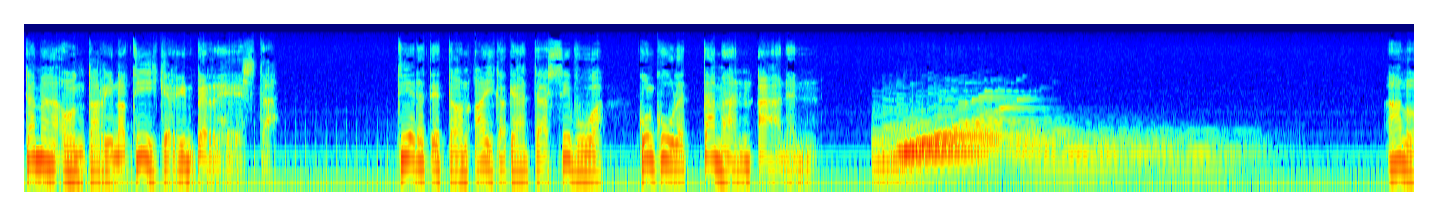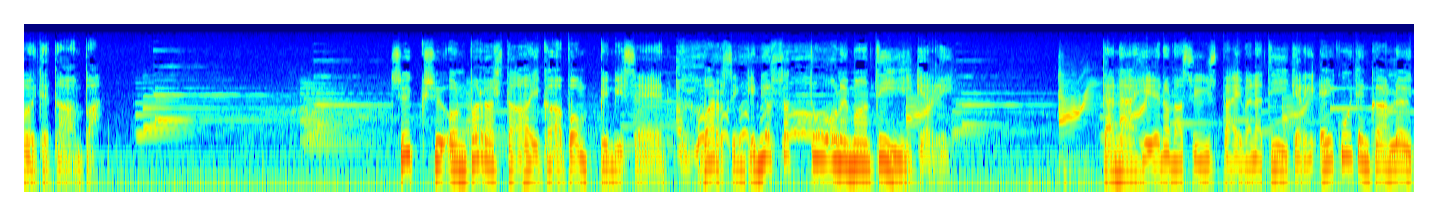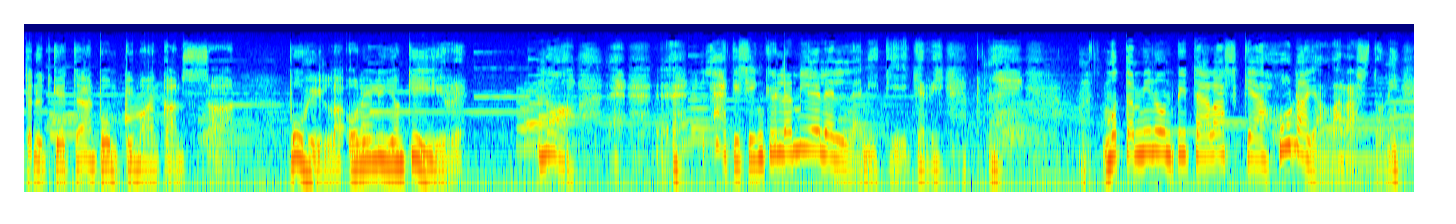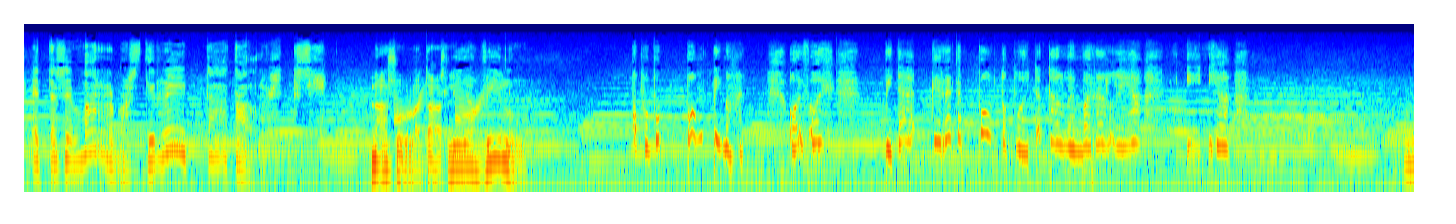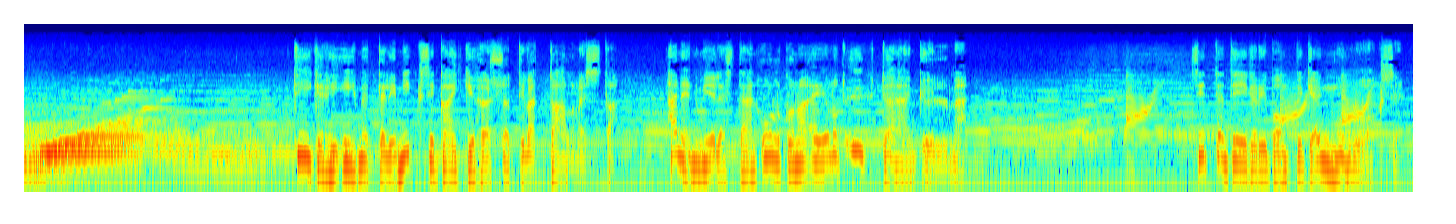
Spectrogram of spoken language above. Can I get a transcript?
Tämä on tarina tiikerin perheestä. Tiedät, että on aika kääntää sivua, kun kuulet tämän äänen. Aloitetaanpa. Syksy on parasta aikaa pomppimiseen, varsinkin jos sattuu olemaan tiikeri. Tänä hienona syyspäivänä tiikeri ei kuitenkaan löytänyt ketään pomppimaan kanssaan. Puhilla oli liian kiire. No, lähtisin kyllä mielelläni, tiikeri. Mutta minun pitää laskea hunajavarastoni, että se varmasti riittää talveksi. Nasulla taas liian vilu. Pomppimaan. Oi voi, pitää kerätä polttopuita talven varalle ja... ja... Tiikeri ihmetteli, miksi kaikki hössöttivät talvesta. Hänen mielestään ulkona ei ollut yhtään kylmä. Sitten tiikeri pomppi kengun luokse.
